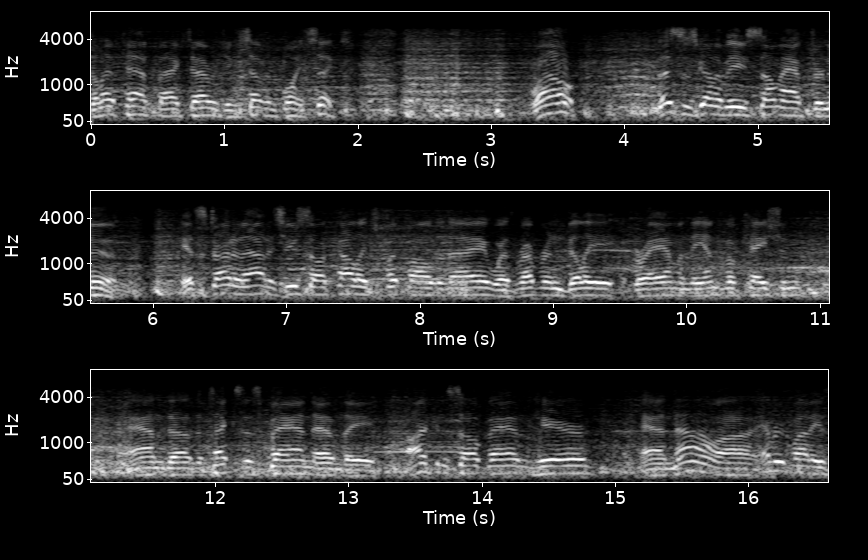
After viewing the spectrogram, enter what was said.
the left halfback's averaging 7.6. Well, this is going to be some afternoon. It started out, as you saw, college football today with Reverend Billy Graham and the Invocation and uh, the Texas band and the Arkansas band here. And now uh, everybody's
